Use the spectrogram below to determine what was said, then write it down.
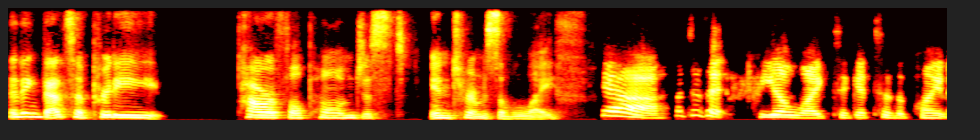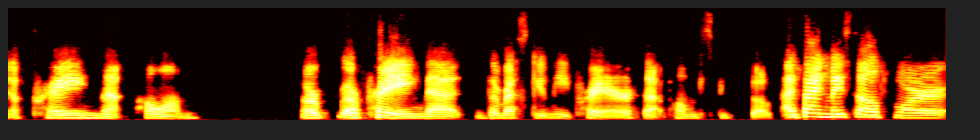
I think that's a pretty powerful poem just in terms of life. Yeah. What does it feel like to get to the point of praying that poem? Or, or praying that the rescue me prayer that poem speaks of. I find myself more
